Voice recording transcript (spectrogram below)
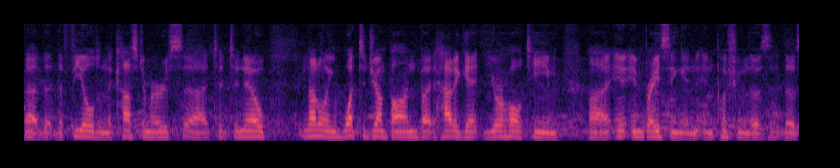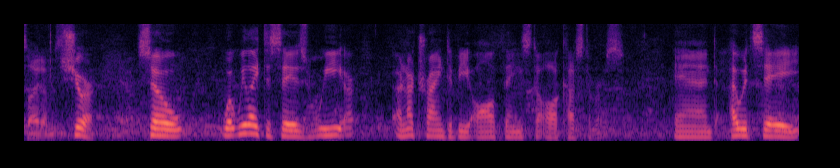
uh, the, the field and the customers uh, to, to know not only what to jump on, but how to get your whole team uh, embracing and, and pushing those, those items? Sure. So what we like to say is we are, are not trying to be all things to all customers. And I would say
